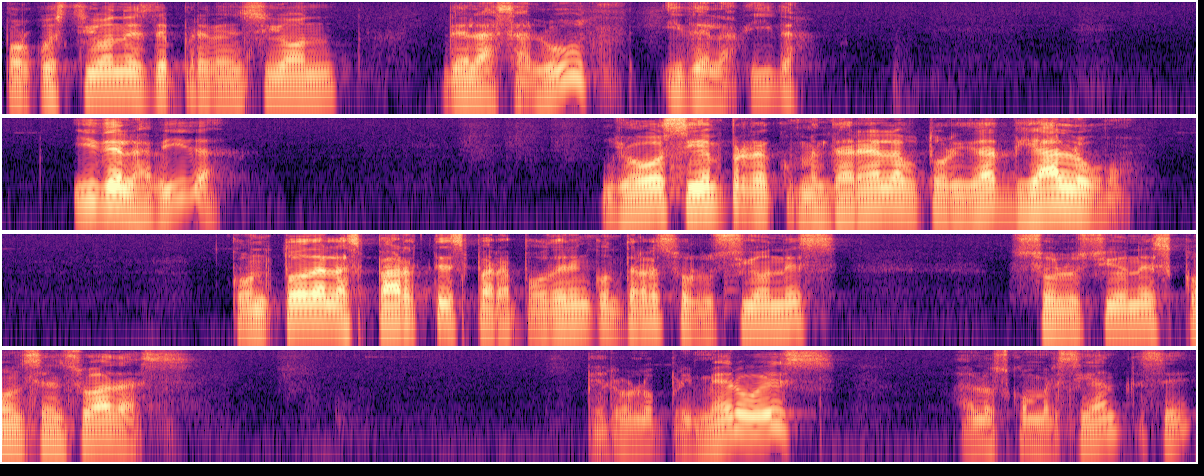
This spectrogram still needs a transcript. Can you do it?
por cuestiones de prevención de la salud y de la vida. Y de la vida. Yo siempre recomendaré a la autoridad diálogo con todas las partes para poder encontrar soluciones, soluciones consensuadas. Pero lo primero es a los comerciantes, ¿eh?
